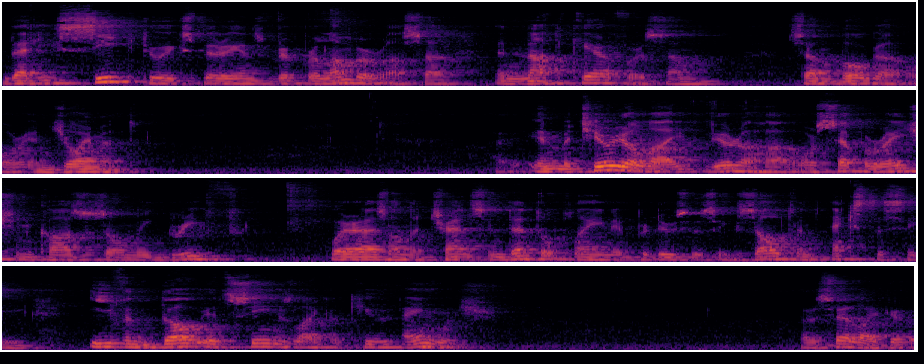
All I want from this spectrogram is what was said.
that he seek to experience Vipralamba rasa and not care for some, Sambhoga or enjoyment. In material life, viraha or separation causes only grief, whereas on the transcendental plane it produces exultant ecstasy, even though it seems like acute anguish. I said, like, uh,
